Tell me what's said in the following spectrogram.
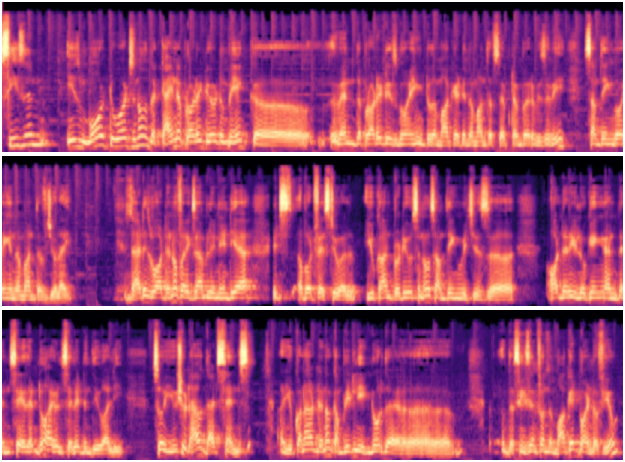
season is more towards you know the kind of product you have to make uh, when the product is going to the market in the month of September vis-a-vis something going in the month of July. Yes. That is what you know. For example, in India, it's about festival. You can't produce you know something which is uh, ordinary looking and then say that no, I will sell it in Diwali. So you should have that sense. Uh, you cannot you know completely ignore the uh, the season from the market point of view,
